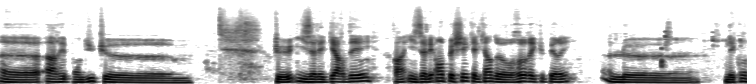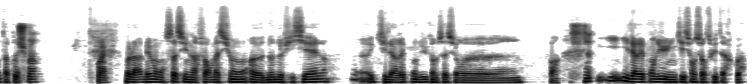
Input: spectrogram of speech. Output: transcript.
euh, a répondu que que ils allaient garder, enfin ils allaient empêcher quelqu'un de re-récupérer le les comptes après. Le chemin. Voilà, mais bon, ça c'est une information euh, non officielle qu'il a répondu comme ça sur. Enfin, il a répondu à une question sur Twitter, quoi.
